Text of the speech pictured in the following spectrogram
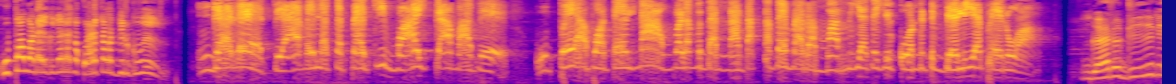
குப்பை வடைக்கு தானே அந்த குளத்தை வச்சிருக்கு கருடு நீ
